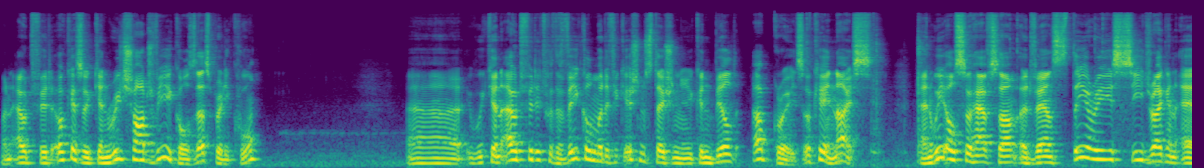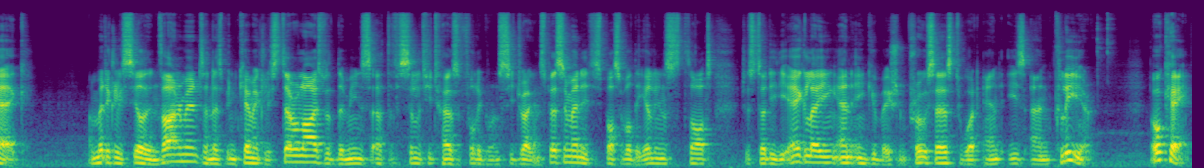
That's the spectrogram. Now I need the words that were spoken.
When outfit... Okay, so you can recharge vehicles. That's pretty cool. Uh, we can outfit it with a vehicle modification station and you can build upgrades. Okay, nice. And we also have some advanced theories, Sea Dragon Egg. A medically sealed environment and has been chemically sterilized with the means at the facility to house a fully grown sea dragon specimen. It is possible the aliens thought to study the egg laying and incubation process. To what end is unclear. Okay.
